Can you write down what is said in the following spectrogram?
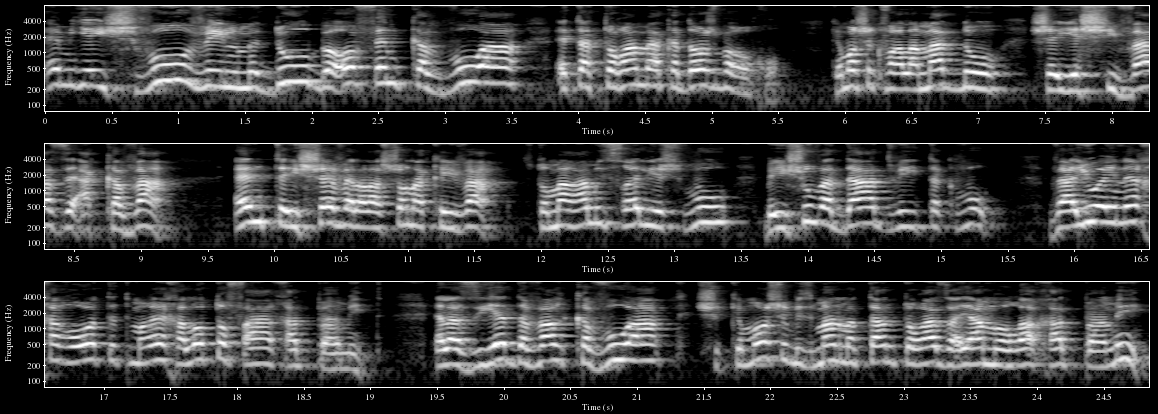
הם ישבו וילמדו באופן קבוע את התורה מהקדוש ברוך הוא. כמו שכבר למדנו שישיבה זה עכבה, אין תשב אלא לשון הקיבה. זאת אומרת, עם ישראל ישבו ביישוב הדעת ויתעכבו. והיו עיניך רואות את מראיך, לא תופעה חד פעמית. אלא זה יהיה דבר קבוע, שכמו שבזמן מתן תורה זה היה מאורע חד פעמי,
